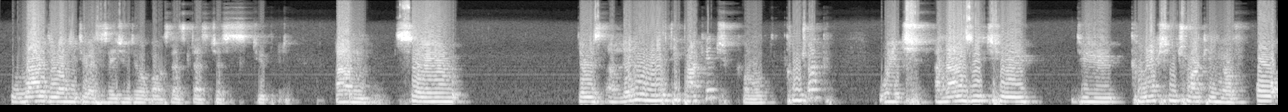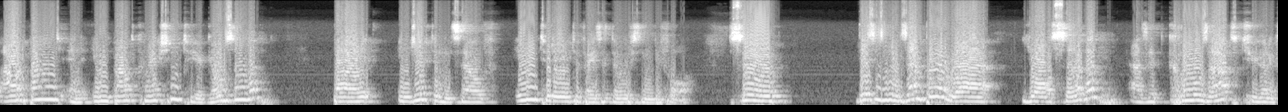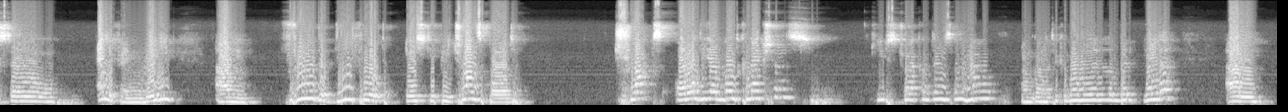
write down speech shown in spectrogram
why do I need to SSH into a box? That's that's just stupid. Um, so there's a little nifty package called conntrack, which allows you to do connection tracking of all outbound and inbound connection to your Go server by injecting itself into the interfaces that we've seen before. So this is an example where your server, as it calls out to an external anything really, um, through the default HTTP transport, tracks all the outbound connections, keeps track of them somehow. I'm going to talk about it a little bit later. Um,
